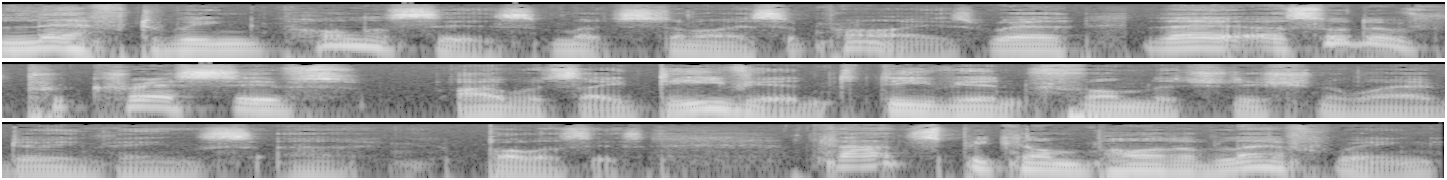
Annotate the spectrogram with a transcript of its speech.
left wing policies, much to my surprise, where they're a sort of progressive, I would say deviant, deviant from the traditional way of doing things, uh, policies. That's become part of left wing.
